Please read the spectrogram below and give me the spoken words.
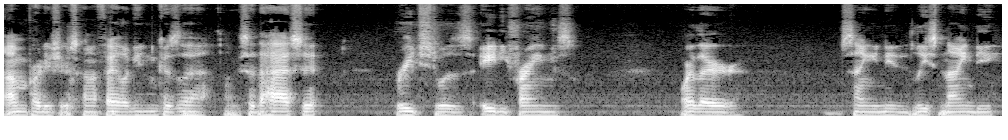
I'm pretty sure it's going to fail again because, uh, like I said, the highest it reached was 80 frames, where they're saying you need at least 90.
